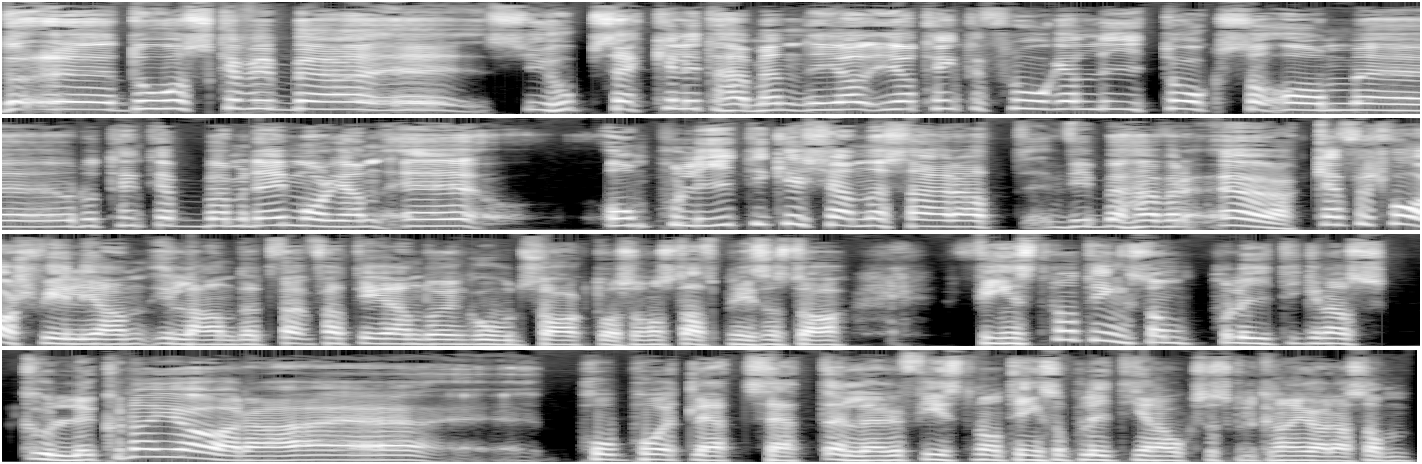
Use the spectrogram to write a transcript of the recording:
Då, eh, då ska vi börja eh, sy ihop säcken lite här, men jag, jag tänkte fråga lite också om, eh, och då tänkte jag börja med dig Morgan, eh, om politiker känner så här att vi behöver öka försvarsviljan i landet för, för att det är ändå en god sak då som statsministern sa. Finns det någonting som politikerna skulle kunna göra eh, på, på ett lätt sätt eller finns det någonting som politikerna också skulle kunna göra som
